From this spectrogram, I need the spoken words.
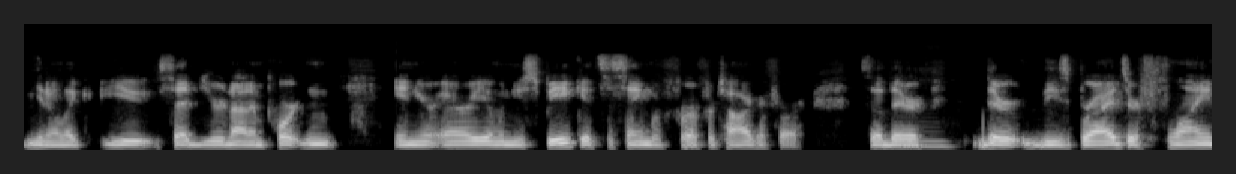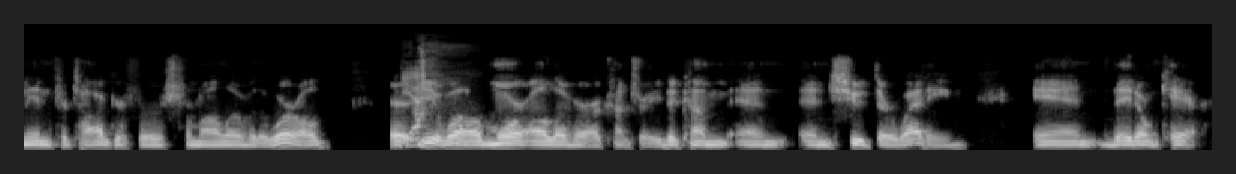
you know like you said you're not important in your area when you speak. It's the same for a photographer. So they're mm. they're these brides are flying in photographers from all over the world, or yeah. well, more all over our country to come and and shoot their wedding, and they don't care,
